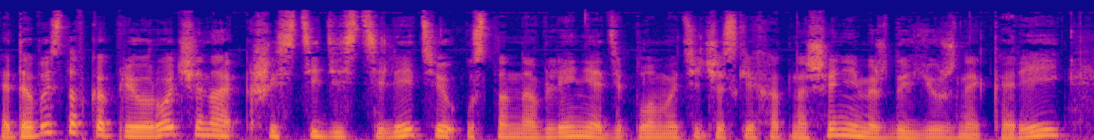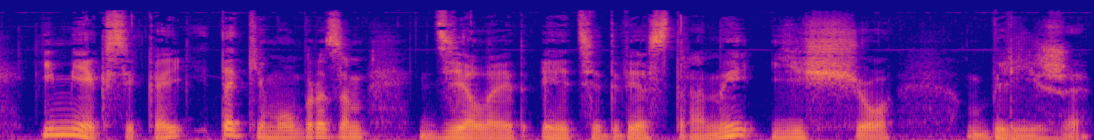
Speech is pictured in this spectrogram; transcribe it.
Эта выставка приурочена к 60-летию установления дипломатических отношений между Южной Кореей и Мексикой и таким образом делает эти две страны еще ближе.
